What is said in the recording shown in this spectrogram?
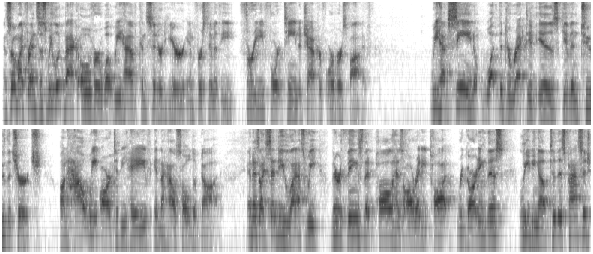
And so, my friends, as we look back over what we have considered here in 1 Timothy 3 14 to chapter 4, verse 5, we have seen what the directive is given to the church on how we are to behave in the household of God. And as I said to you last week, there are things that Paul has already taught regarding this leading up to this passage,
